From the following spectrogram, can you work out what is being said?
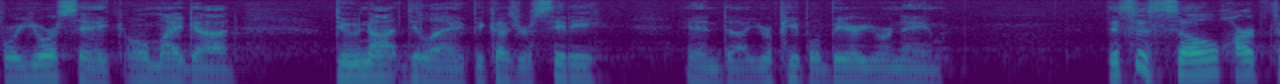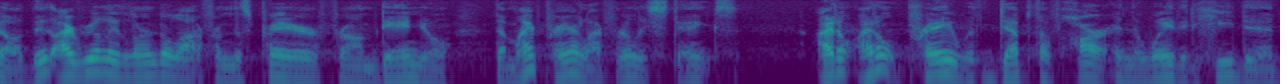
for your sake, O my God. Do not delay because your city and uh, your people bear your name. This is so heartfelt. I really learned a lot from this prayer from Daniel that my prayer life really stinks. I don't, I don't pray with depth of heart in the way that he did.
